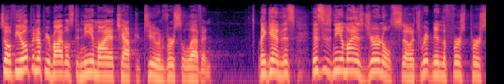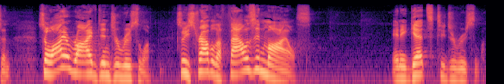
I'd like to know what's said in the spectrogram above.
So, if you open up your Bibles to Nehemiah chapter 2 and verse 11, again, this, this is Nehemiah's journal, so it's written in the first person. So, I arrived in Jerusalem. So, he's traveled a thousand miles and he gets to Jerusalem.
